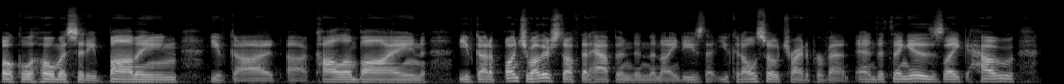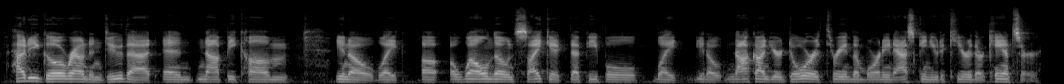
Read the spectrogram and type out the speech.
Oklahoma City bombing. You've got uh, Columbine. You've got a bunch of other stuff that happened in the '90s that you could also try to prevent. And the thing is, like, how how do you go around and do that and not become you know, like a, a well-known psychic that people like, you know, knock on your door at three in the morning asking you to cure their cancer.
